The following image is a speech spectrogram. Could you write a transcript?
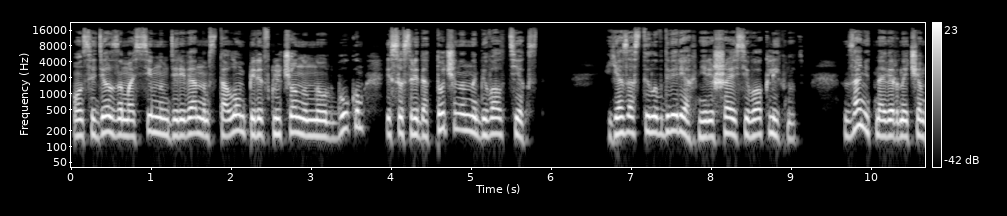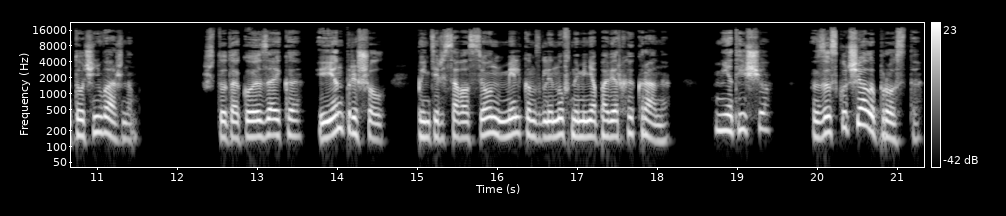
Он сидел за массивным деревянным столом перед включенным ноутбуком и сосредоточенно набивал текст. Я застыла в дверях, не решаясь его окликнуть. Занят, наверное, чем-то очень важным. «Что такое, зайка? Иен пришел?» — поинтересовался он, мельком взглянув на меня поверх экрана. «Нет еще». «Заскучала просто.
